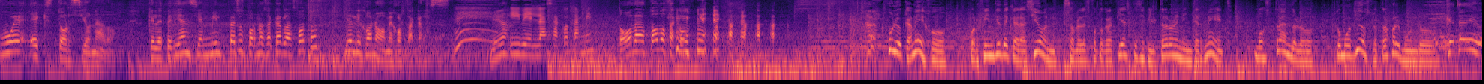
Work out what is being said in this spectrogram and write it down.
fue extorsionado, que le pedían 100 mil pesos por no sacar las fotos y él dijo, no, mejor sácalas. Mira, y bien, la sacó también. toda, todo sacó. Julio Camejo por fin dio declaración sobre las fotografías que se filtraron en internet, mostrándolo como Dios lo trajo al mundo. ¿Qué te digo?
